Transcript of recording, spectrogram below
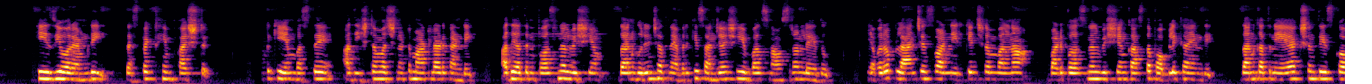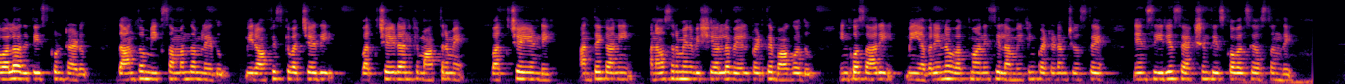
He is your MD respect him first కోర్టుకి ఏం వస్తే అది ఇష్టం వచ్చినట్టు మాట్లాడకండి. అది అతని పర్సనల్ విషయం. దాని గురించి అతను ఎవరికీ సంజాయిషి ఇవ్వాల్సిన అవసరం లేదు. ఎవరో ప్లాన్ చేసి వాడిని ఇరికించడం వలన వాడి పర్సనల్ విషయం కాస్త పబ్లిక్ అయింది. దానికి అతను ఏ యాక్షన్ తీసుకోవాలో అది తీసుకుంటాడు. దాంతో మీకు సంబంధం లేదు. మీరు ఆఫీస్కి వచ్చేది వర్క్ చేయడానికి మాత్రమే. వర్క్ చేయండి. అంతేకాని అనవసరమైన విషయాల్లో వేలు పెడితే బాగోదు. ఇంకోసారి మీ ఎవరైనా వర్క్ మానేసి ఇలా మీటింగ్ పెట్టడం చూస్తే నేను సీరియస్ యాక్షన్ తీసుకోవాల్సి వస్తుంది.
